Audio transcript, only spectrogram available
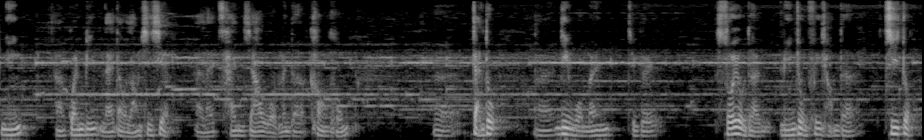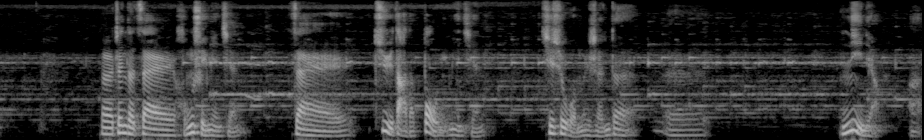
名啊官兵来到郎溪县啊，来参加我们的抗洪呃战斗，呃，令我们这个所有的民众非常的激动。呃，真的在洪水面前，在巨大的暴雨面前，其实我们人的呃。力量啊，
